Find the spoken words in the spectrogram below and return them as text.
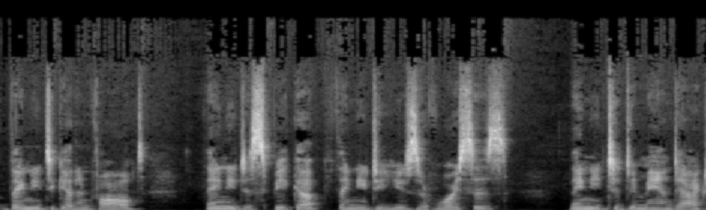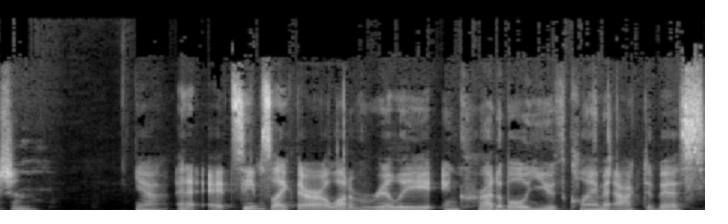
they need to get involved. They need to speak up. They need to use their voices. They need to demand action yeah and it, it seems like there are a lot of really incredible youth climate activists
